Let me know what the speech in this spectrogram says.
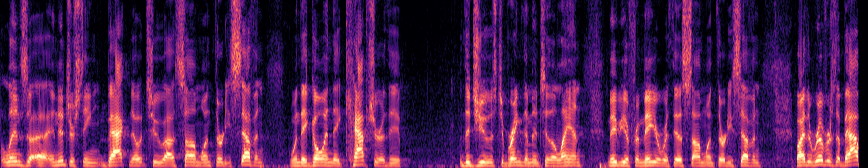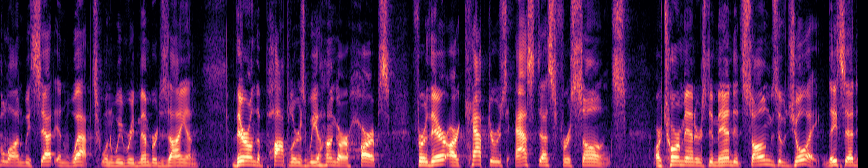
lends uh, an interesting back note to uh, Psalm 137 when they go and they capture the, the Jews to bring them into the land. Maybe you're familiar with this, Psalm 137. By the rivers of Babylon, we sat and wept when we remembered Zion. There on the poplars, we hung our harps, for there our captors asked us for songs. Our tormentors demanded songs of joy. They said,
